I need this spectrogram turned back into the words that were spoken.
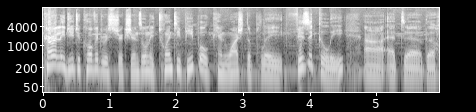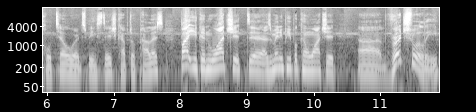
Currently, due to COVID restrictions, only 20 people can watch the play physically uh, at uh, the hotel where it's being staged, Capital Palace. But you can watch it, uh, as many people can watch it uh, virtually.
